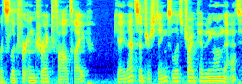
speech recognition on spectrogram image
Let's look for incorrect file type. Okay, that's interesting. So let's try pivoting on that.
